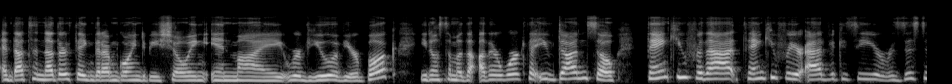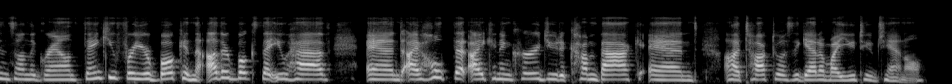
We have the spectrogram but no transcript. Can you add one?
and that's another thing that I'm going to be showing in my review of your book you know some of the other work that you've done. So thank you for that. Thank you for your advocacy your resistance on the ground. Thank you for your book and the other books that you have. And I hope that I can encourage you to come back and uh, talk to us again on my YouTube channel.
